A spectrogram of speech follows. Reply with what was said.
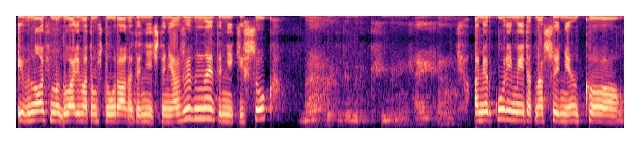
И вновь мы говорим о том, что Уран это нечто неожиданное, это некий шок. А Меркурий имеет отношение к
